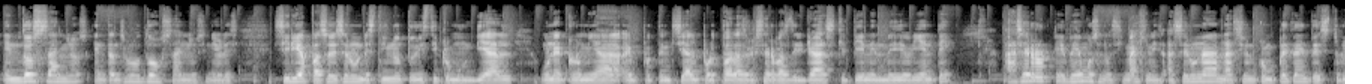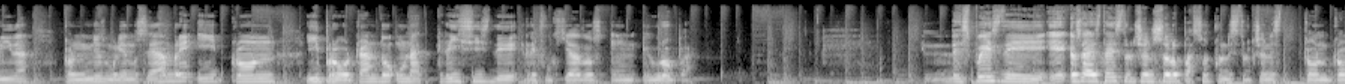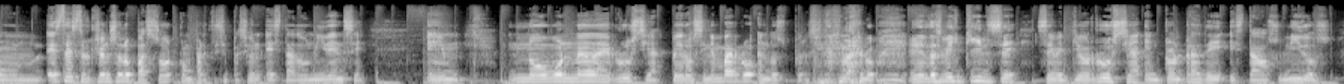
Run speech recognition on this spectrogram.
En dos años, en tan solo dos años, señores, Siria pasó de ser un destino turístico mundial, una economía eh, potencial por todas las reservas de gas que tiene en Medio Oriente, a ser lo que vemos en las imágenes, a ser una nación completamente destruida, con niños muriéndose de hambre y, con, y provocando una crisis de refugiados en Europa después de. Eh, o sea, esta destrucción solo pasó con destrucciones. Con, esta destrucción solo pasó con participación estadounidense. Em, no hubo nada de Rusia, pero sin embargo, en los, pero sin embargo, en el 2015 se metió Rusia en contra de Estados Unidos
